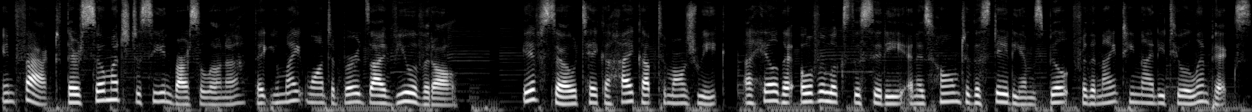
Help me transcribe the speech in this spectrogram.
In fact, there's so much to see in Barcelona that you might want a bird's eye view of it all. If so, take a hike up to Montjuic, a hill that overlooks the city and is home to the stadiums built for the 1992 Olympics.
